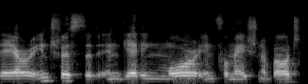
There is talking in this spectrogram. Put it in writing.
they are interested in getting more information about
